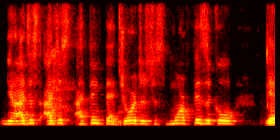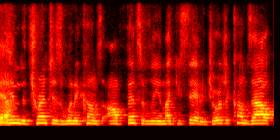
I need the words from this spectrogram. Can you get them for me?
you know, I just, I just, I think that Georgia's just more physical, yeah, in the trenches when it comes offensively. And like you said, if Georgia comes out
